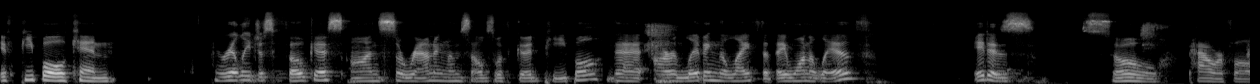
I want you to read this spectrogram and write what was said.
if people can really just focus on surrounding themselves with good people that are living the life that they want to live it is so powerful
